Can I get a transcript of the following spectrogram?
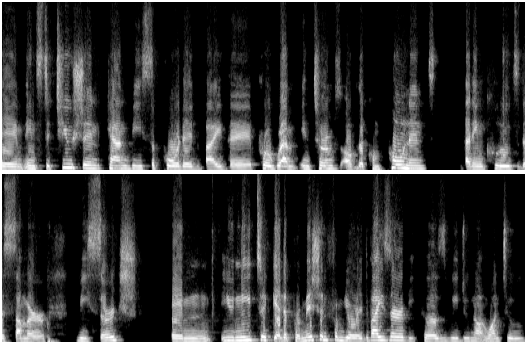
um, institution can be supported by the program in terms of the component that includes the summer research um, you need to get a permission from your advisor because we do not want to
